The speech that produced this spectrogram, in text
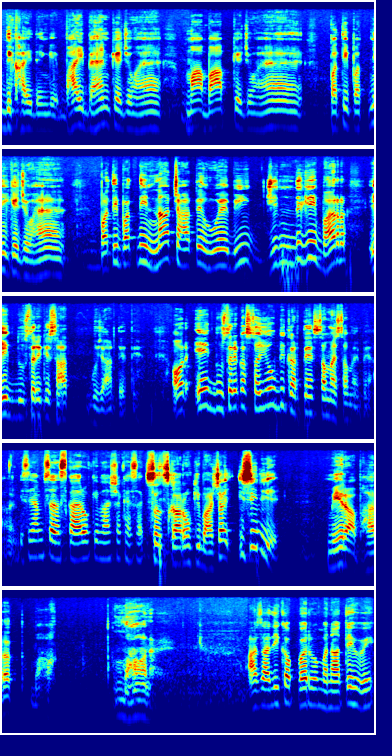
दिखाई देंगे। भाई बहन के जो हैं माँ बाप के जो हैं पति पत्नी के जो हैं पति पत्नी ना चाहते हुए भी ज़िंदगी भर एक दूसरे के साथ गुजार देते हैं और एक दूसरे का सहयोग भी करते हैं समय समय पे आने इसे हम संस्कारों की भाषा कह सकते हैं। संस्कारों की भाषा इसीलिए मेरा भारत महा महान है। आज़ादी का पर्व मनाते हुए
